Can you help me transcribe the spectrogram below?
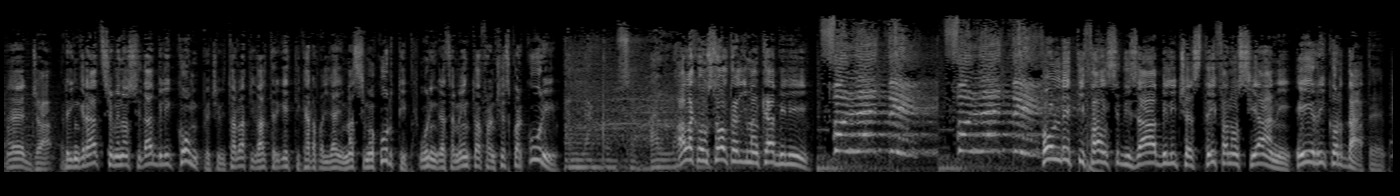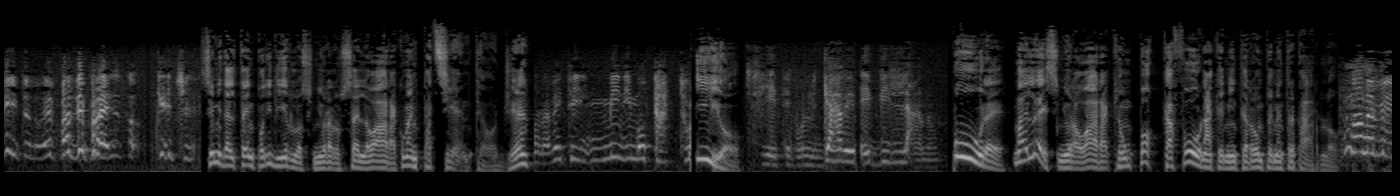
Eh già, ringrazio i miei inossidabili complici Vittorio Lapi, Walter Ghetti, e Massimo Curti. Un ringraziamento a Francesco Arcuri. Alla console tra gli immancabili Folletti! Folletti! Folletti falsi disabili c'è Stefano Siani e ricordate, Ditelo e fate presto, che c'è? se mi dà il tempo di dirlo, signora Rossella O'Hara, come impaziente oggi, eh? Non avete il minimo tatto. Io, Siete volgare e villano. pure! Ma è lei, signora O'Hara, che è un po' cafona che mi interrompe mentre parlo. Non è vero!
